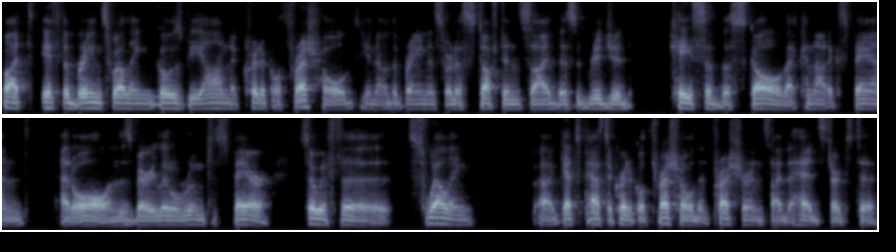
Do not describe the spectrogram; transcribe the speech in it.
but if the brain swelling goes beyond a critical threshold, you know, the brain is sort of stuffed inside this rigid case of the skull that cannot expand at all, and there's very little room to spare. So if the swelling uh, gets past a critical threshold and pressure inside the head starts to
